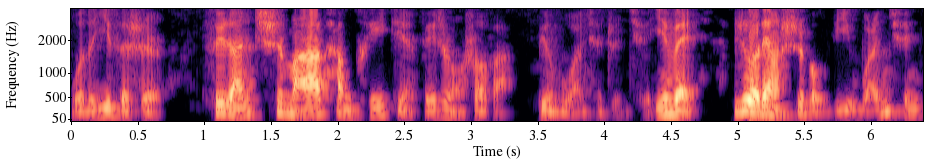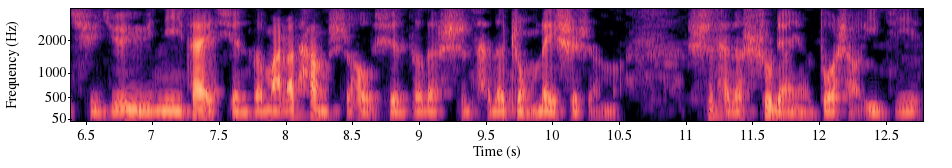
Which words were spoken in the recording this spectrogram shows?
我的意思是，虽然吃麻辣烫可以减肥这种说法并不完全准确，因为热量是否低，完全取决于你在选择麻辣烫时候选择的食材的种类是什么。食材的数量有多少，以及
